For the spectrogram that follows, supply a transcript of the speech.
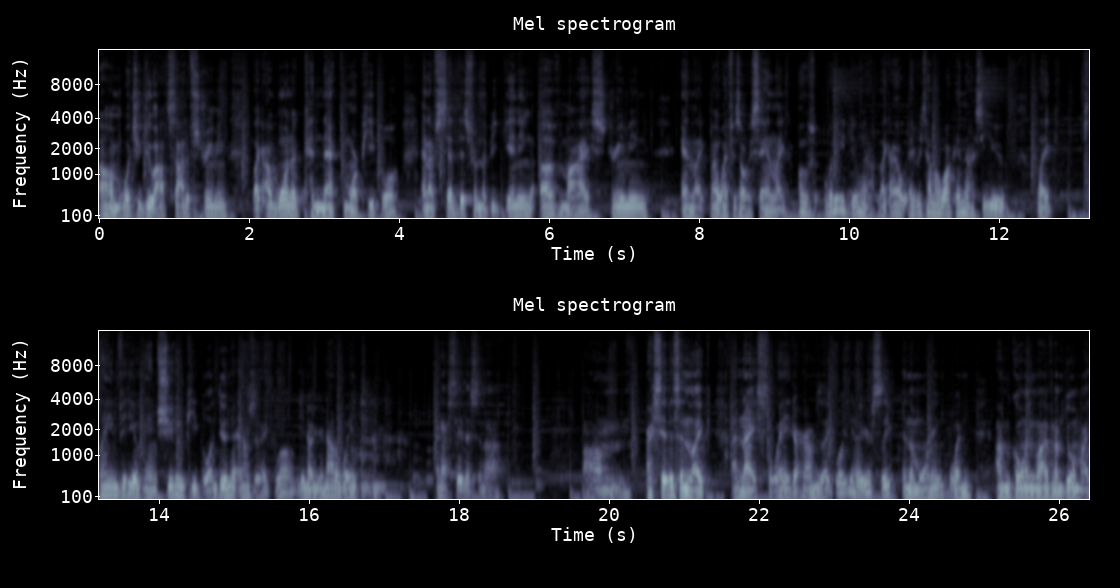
um, what you do outside of streaming. Like, I want to connect more people. And I've said this from the beginning of my streaming. And like, my wife is always saying, like, oh, what are you doing? Like, I, every time I walk in there, I see you like playing video games, shooting people, and doing it. And I was just like, well, you know, you're not awake. And I say this in a um I say this in like a nice way to her. I'm like, well, you know, you're asleep in the morning when I'm going live and I'm doing my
